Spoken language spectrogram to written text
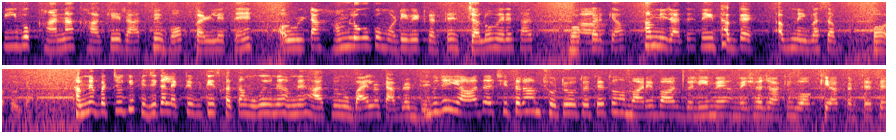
भी वो खाना खा के रात में वॉक कर लेते हैं और उल्टा हम लोगों को मोटिवेट करते हैं चलो मेरे साथ वॉक हाँ। करके आओ हम नहीं जाते नहीं थक गए अब नहीं बस अब बहुत हो गया हमने बच्चों की फ़िज़िकल एक्टिविटीज़ खत्म हो गई, उन्हें हमने हाथ में मोबाइल और टैबलेट दे दिया। मुझे याद है, अच्छी तरह हम छोटे होते थे तो हमारे बाहर गली में हमेशा जाके वॉक किया करते थे।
